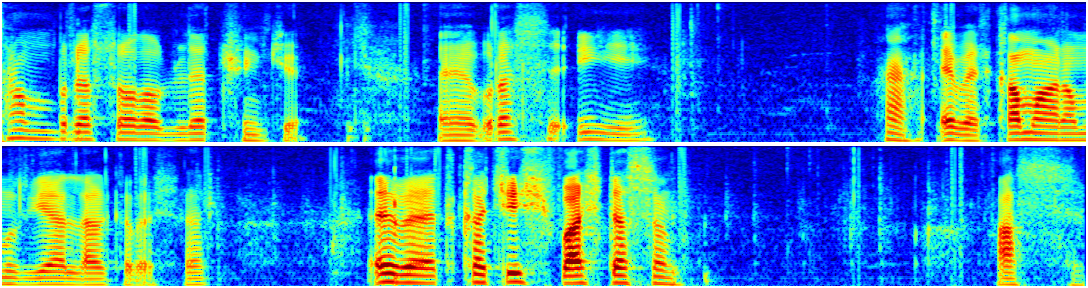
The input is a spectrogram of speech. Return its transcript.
tam burası olabilir çünkü Ee, burası iyi. Heh, evet kameramız geldi arkadaşlar. Evet kaçış başlasın. Hasır.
